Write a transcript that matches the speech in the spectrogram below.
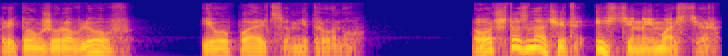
Притом Журавлев его пальцем не тронул. Вот что значит истинный мастер.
